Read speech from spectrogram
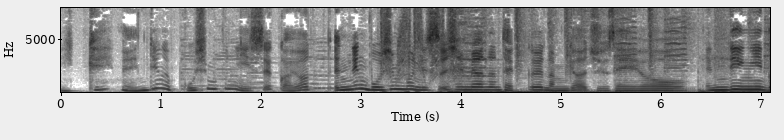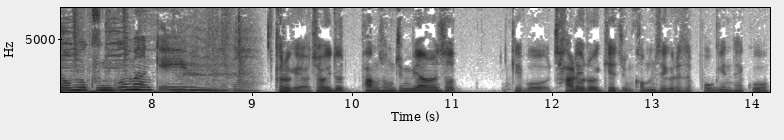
이 게임 엔딩을 보신 분이 있을까요? 엔딩 보신 분 있으시면 댓글 남겨주세요. 엔딩이 너무 궁금한 게임입니다. 그러게요. 저희도 방송 준비하면서 이렇게 뭐 자료로 이렇게 좀 검색을 해서 보긴 했고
